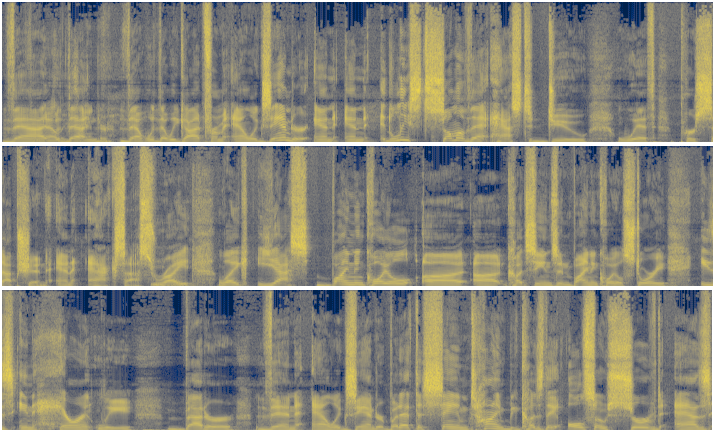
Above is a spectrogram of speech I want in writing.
that that that that we got from Alexander. And and at least some of that has to do with perception and access right? Like yes binding coil uh, uh, cutscenes and binding coil story is inherently better than Alexander. But at the same time because they also served as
